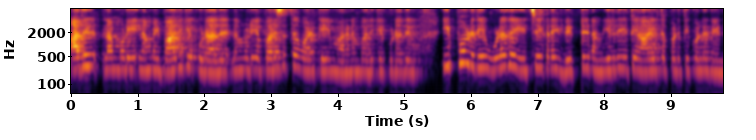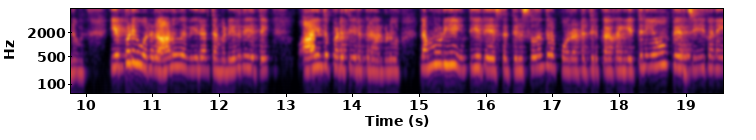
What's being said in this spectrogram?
அது நம்முடைய நம்மை பாதிக்க கூடாது நம்முடைய பரிசுத்த வாழ்க்கையை மரணம் பாதிக்க கூடாது இப்பொழுதே உலக இச்சைகளை விட்டு நம் இருதயத்தை ஆயத்தப்படுத்திக் கொள்ள வேண்டும். எப்படி ஒரு ராணுவ வீரர் தங்கள் இருதயத்தை ஆயத்தப்படுத்தி இருக்கிறார்களோ? நம்முடைய இந்திய தேசத்தில் சுதந்திர போராட்டத்திற்காக எத்தனையோ பேர் ஜீவனை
